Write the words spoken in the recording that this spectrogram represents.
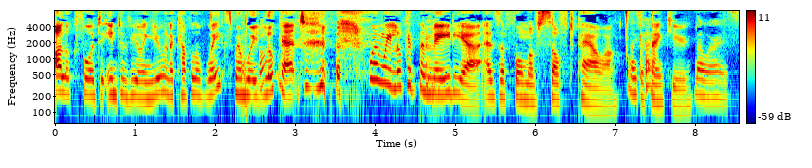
I look forward to interviewing you in a couple of weeks when we look at when we look at the media as a form of soft power. Okay. So thank you. No worries.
